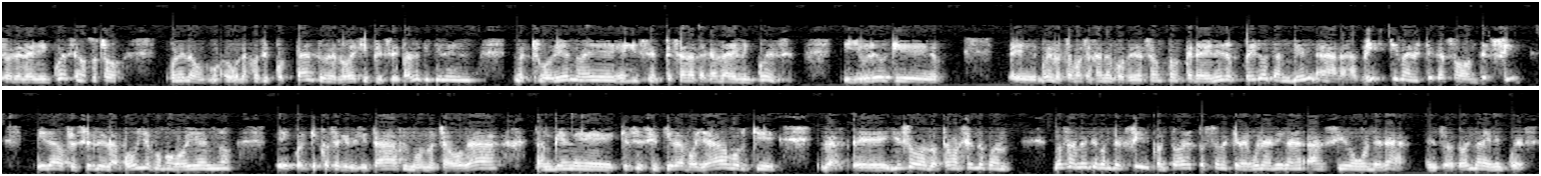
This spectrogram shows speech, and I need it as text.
sobre la delincuencia, nosotros una, de una cosa importante, uno de los ejes principales que tiene nuestro gobierno es, empezar a atacar la delincuencia. Y yo creo que, eh, bueno, estamos trabajando en coordinación con carabineros, pero también a las víctimas, en este caso donde el fin era ofrecerle el apoyo como gobierno, eh, cualquier cosa que necesitaba, fuimos nuestra abogada, también eh, que se sintiera apoyado, porque eh, y eso lo estamos haciendo con no solamente con Delfín, con todas las personas que de alguna manera han sido vulneradas, sobre todo en la delincuencia.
